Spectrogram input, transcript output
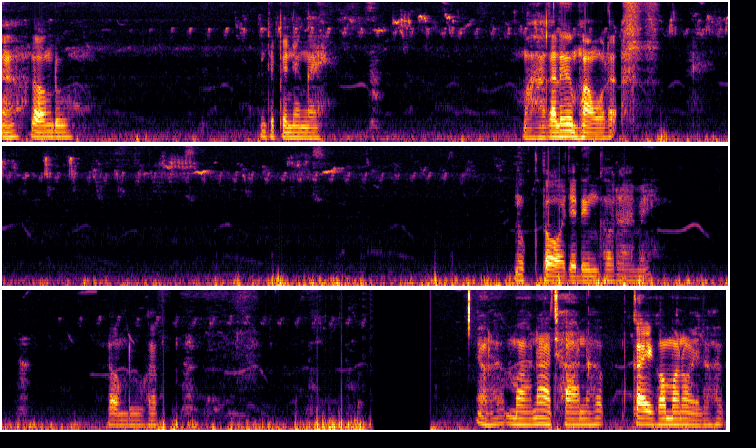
อะลองดู มันจะเป็นยังไง หมาก็เริ่มเห่าแล้ว นก ต่อจะดึงเขาได้ไหม ลองดูครับเอาละมาหน้าชานนะครับ ใกล้เข้ามาหน่อยแล้วครับ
